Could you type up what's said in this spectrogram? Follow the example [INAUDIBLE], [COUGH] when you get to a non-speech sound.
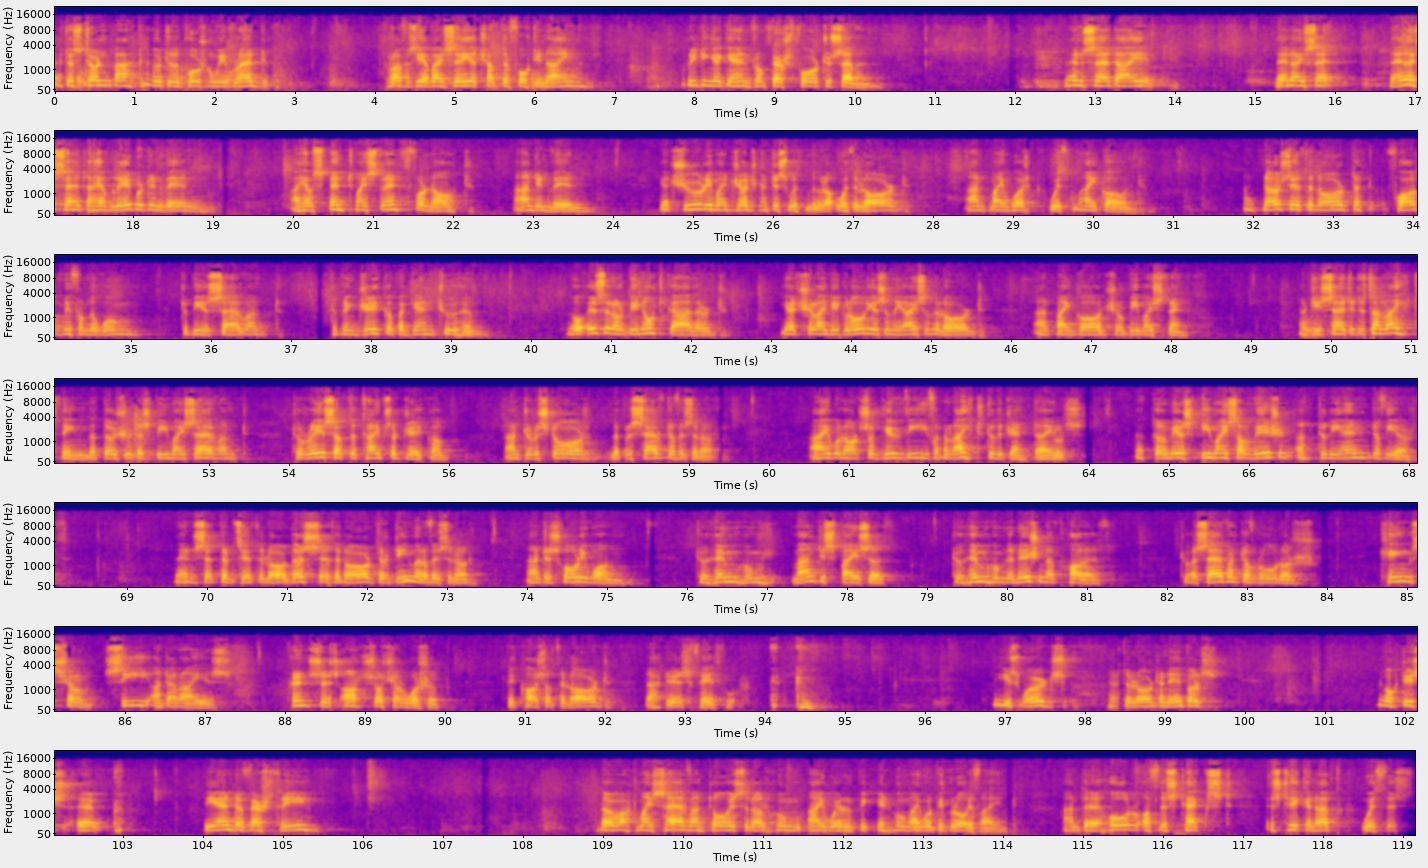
Let us turn back now to the portion we've read. Prophecy of Isaiah, chapter 49, reading again from verse 4 to 7. Then said I, then I said, then I said, I have labored in vain. I have spent my strength for naught and in vain. Yet surely my judgment is with, with the Lord and my work with my God. And now saith the Lord that formed me from the womb to be his servant, to bring Jacob again to him. Though Israel be not gathered, yet shall I be glorious in the eyes of the Lord, and my God shall be my strength. And he said, It is a light thing that thou shouldest be my servant, to raise up the tribes of Jacob, and to restore the preserved of Israel. I will also give thee for a light to the Gentiles, that thou mayest be my salvation unto the end of the earth. Then said the, said the Lord, Thus said the Lord, the Redeemer of Israel, and his Holy One, to him whom man despiseth, to him whom the nation abhorreth, to a servant of rulers, kings shall see and arise, princes also shall worship, because of the Lord that is faithful. [CLEARS THROAT] These words that the Lord enables, notice uh, [CLEARS THROAT] the end of verse 3 Thou art my servant, O Israel, whom I will be, in whom I will be glorified. And the whole of this text is taken up with this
